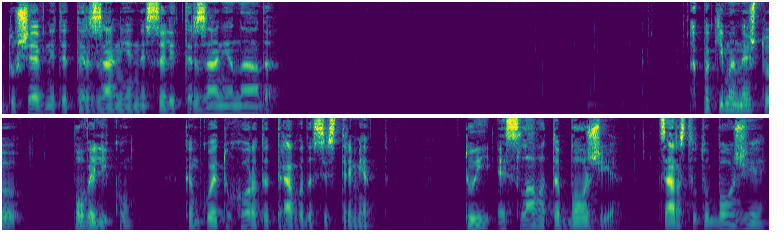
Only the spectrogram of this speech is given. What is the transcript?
Душевните тързания не са ли тързания на ада? А пък има нещо по-велико, към което хората трябва да се стремят. Той е славата Божия, Царството Божие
